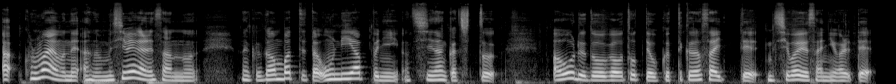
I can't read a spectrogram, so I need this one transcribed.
あこの前もねあの虫眼鏡さんのなんか頑張ってた Only Up に私なんかちょっと煽る動画を撮って送ってくださいってしばゆうさんに言われて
